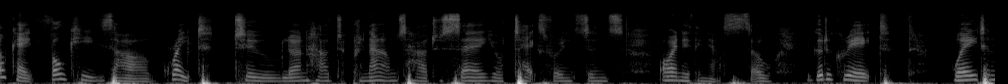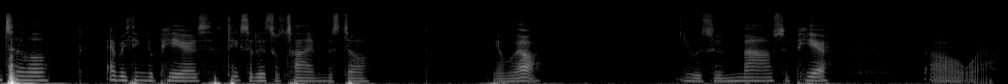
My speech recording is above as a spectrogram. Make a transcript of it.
Okay, Vokis are great to learn how to pronounce, how to say your text, for instance, or anything else. So you go to create, wait until everything appears. It takes a little time, but still, here we are. You will see mouse appear. Oh, well.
